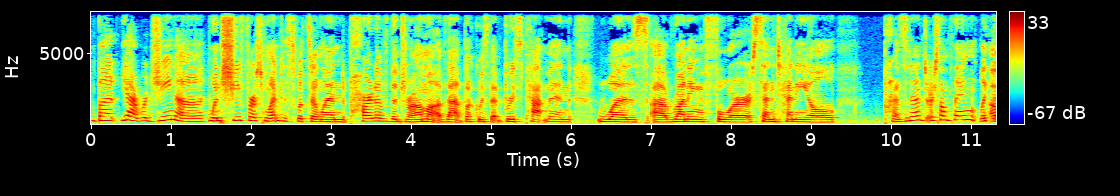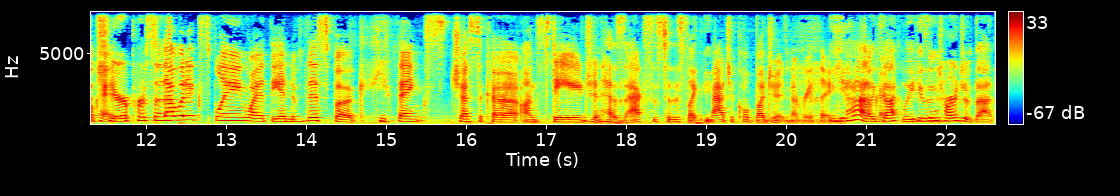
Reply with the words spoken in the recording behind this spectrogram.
But yeah, Regina, when she first went to Switzerland, part of the drama of that book was that Bruce Patman was uh, running for centennial president or something, like the Okay. chairperson. So that would explain why at the end of this book he thanks Jessica on stage and has access to this like magical budget and everything. Yeah, Okay. exactly. He's in charge of that.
